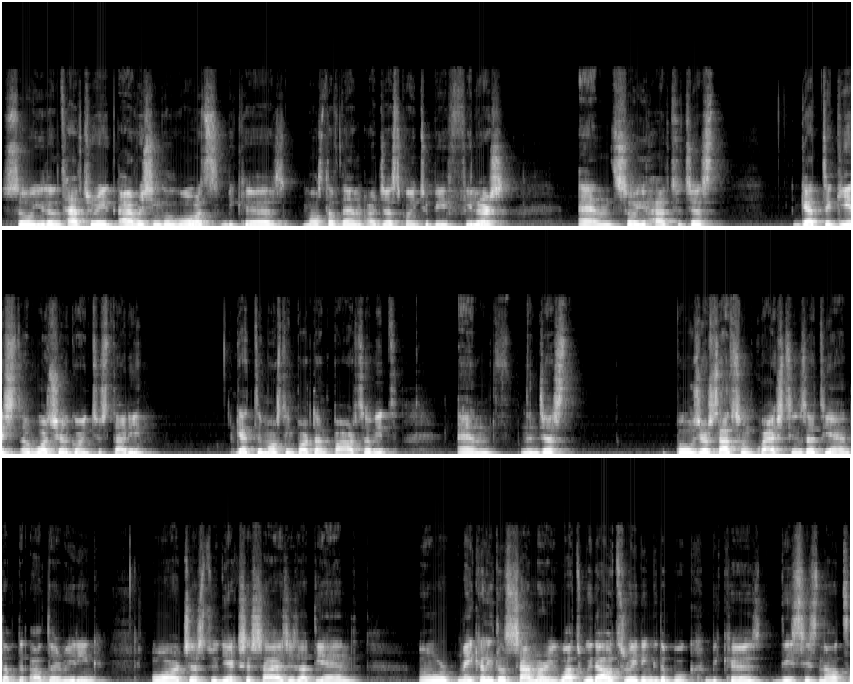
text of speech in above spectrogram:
So you don't have to read every single words because most of them are just going to be fillers and so you have to just get the gist of what you're going to study get the most important parts of it and then just pose yourself some questions at the end of the, of the reading or just do the exercises at the end or make a little summary but without reading the book because this is not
